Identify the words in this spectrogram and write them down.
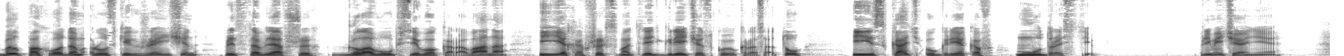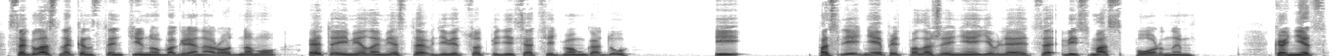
был походом русских женщин, представлявших главу всего каравана и ехавших смотреть греческую красоту и искать у греков мудрости. Примечание. Согласно Константину Багрянародному, это имело место в 957 году и Последнее предположение является весьма спорным. Конец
